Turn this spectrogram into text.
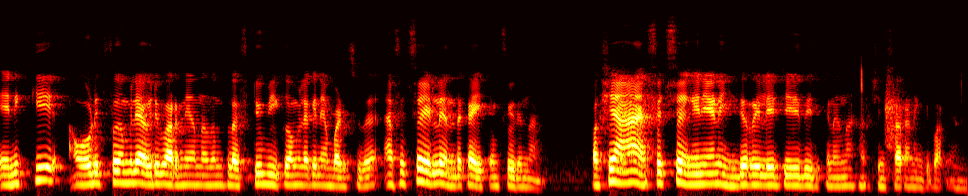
എനിക്ക് ഓഡിറ്റ് ഫേമിൽ അവർ പറഞ്ഞു തന്നതും പ്ലസ് ടു ബി കോമിലൊക്കെ ഞാൻ പഠിച്ചത് അസറ്റ് സൈഡിൽ എന്തൊക്കെ ഐറ്റംസ് വരുന്നതാണ്. പക്ഷേ ആ അസറ്റ്സ് എങ്ങനെയാണ് ഇന്റർ റിലേറ്റ് ചെയ്തിരിക്കണമെന്ന് ഹർഷൻ സാറാണ് എനിക്ക് പറഞ്ഞത്.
